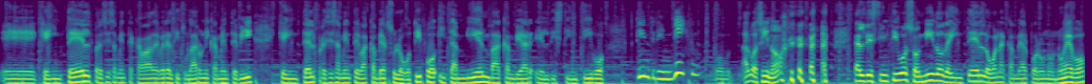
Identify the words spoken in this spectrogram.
eh, que Intel precisamente acaba de ver el titular, únicamente vi que Intel precisamente va a cambiar su logotipo y también va a cambiar el distintivo o algo así, ¿no? el distintivo sonido de Intel lo van a cambiar por uno nuevo,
